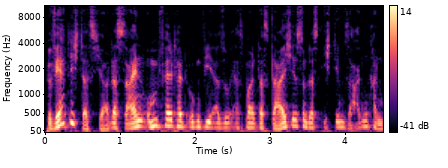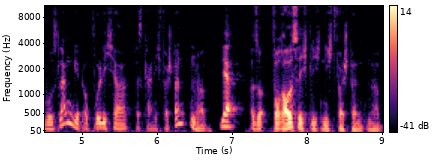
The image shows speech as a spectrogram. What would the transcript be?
bewerte ich das ja, dass sein Umfeld halt irgendwie also erstmal das gleiche ist und dass ich dem sagen kann, wo es lang geht, obwohl ich ja das gar nicht verstanden habe. Ja. Also voraussichtlich nicht verstanden habe.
